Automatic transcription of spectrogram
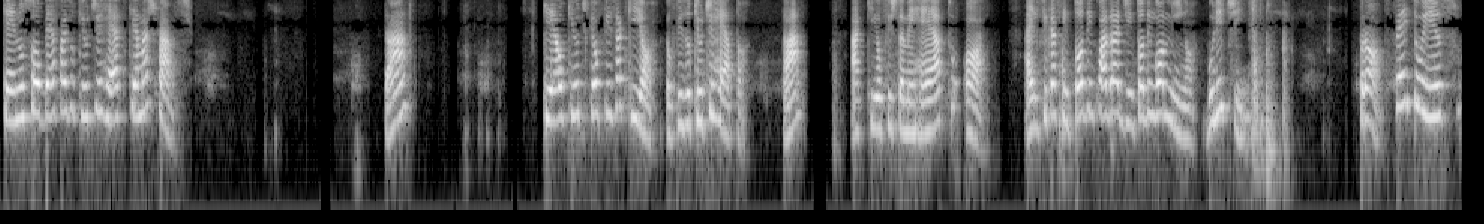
Quem não souber, faz o quilt reto, que é mais fácil tá? Que é o quilt que eu fiz aqui, ó. Eu fiz o quilt reto, ó, tá? Aqui eu fiz também reto, ó. Aí ele fica assim, todo enquadradinho, todo em gominho, ó. Bonitinho. Pronto, feito isso,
